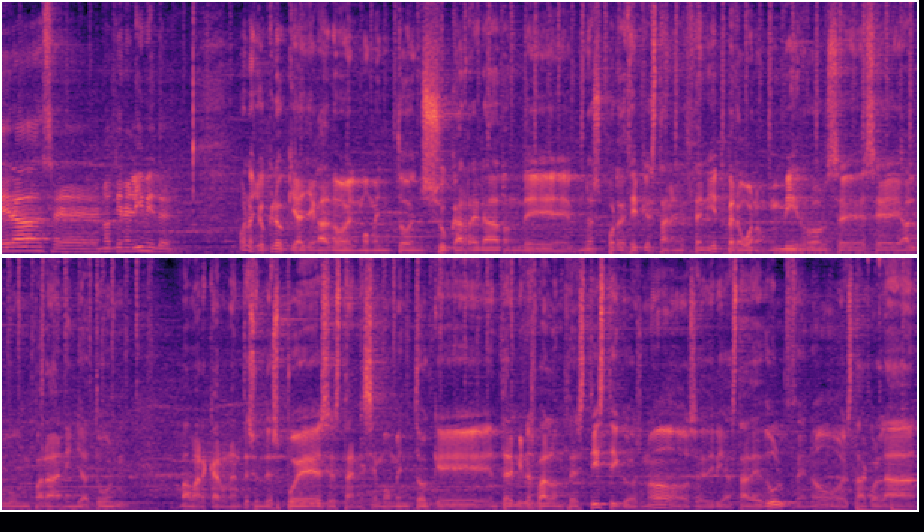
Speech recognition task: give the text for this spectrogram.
Eh, no tiene límite. Bueno, yo creo que ha llegado el momento en su carrera donde no es por decir que está en el cenit, pero bueno, Mirrors, ese álbum para Ninja Tune, va a marcar un antes y un después. Está en ese momento que, en términos baloncestísticos, ¿no? Se diría, está de dulce, ¿no? Está con la,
